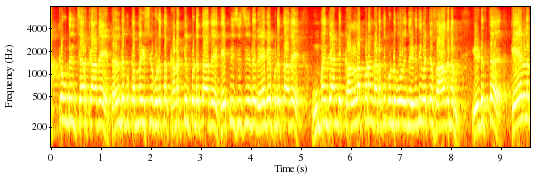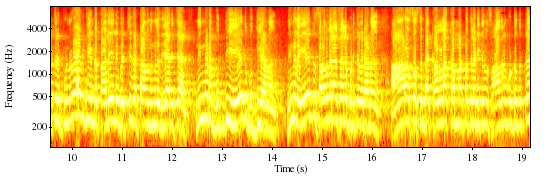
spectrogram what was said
അക്കൗണ്ടിൽ ചേർക്കാതെ തെരഞ്ഞെടുപ്പ് കമ്മീഷന് കൊടുത്ത കണക്കിൽപ്പെടുത്താതെ കെ പി സി സിയുടെ രേഖപ്പെടുത്താതെ ഉമ്മൻചാണ്ടി കള്ളപ്പണം കടത്തിക്കൊണ്ടുപോയി എഴുതി വെച്ച സാധനം എടുത്ത് കേരളത്തിൽ പിണറായി വിജയന്റെ തലയിൽ വെച്ച് കെട്ടാമെന്ന് നിങ്ങൾ വിചാരിച്ചാൽ നിങ്ങളുടെ ബുദ്ധി ഏത് ബുദ്ധിയാണ്? നിങ്ങൾ ഏത് സർവകലാശാല പിടിച്ചവരാണ് ആർ എസ് എസിന്റെ കള്ളക്കമ്മട്ടത്തിൽ അടിക്കുന്ന സാധനം കൊണ്ടുവന്നിട്ട്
